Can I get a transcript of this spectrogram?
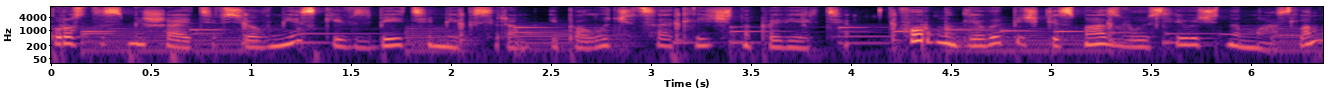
Просто смешайте все в миске и взбейте миксером, и получится отлично, поверьте. Форму для выпечки смазываю сливочным маслом,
